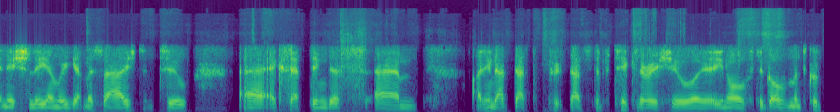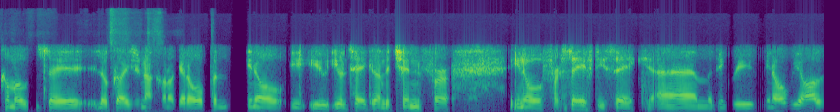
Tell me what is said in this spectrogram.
initially, and we get massaged into uh, accepting this. Um, I think that that that's the particular issue. Uh, you know, if the government could come out and say, "Look, guys, you're not going to get open," you know, you you'll take it on the chin for, you know, for safety's sake. Um, I think we, you know, we all,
